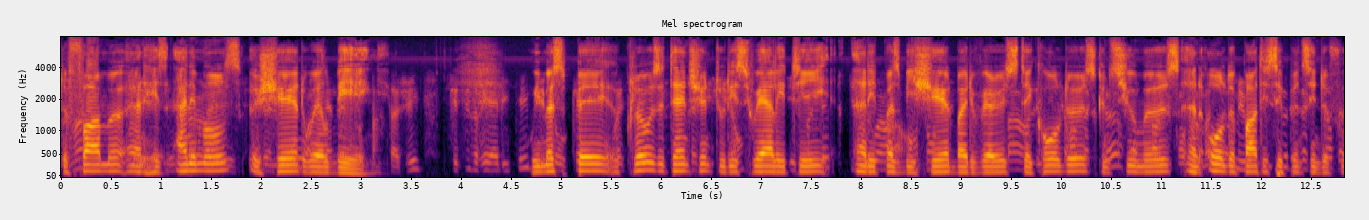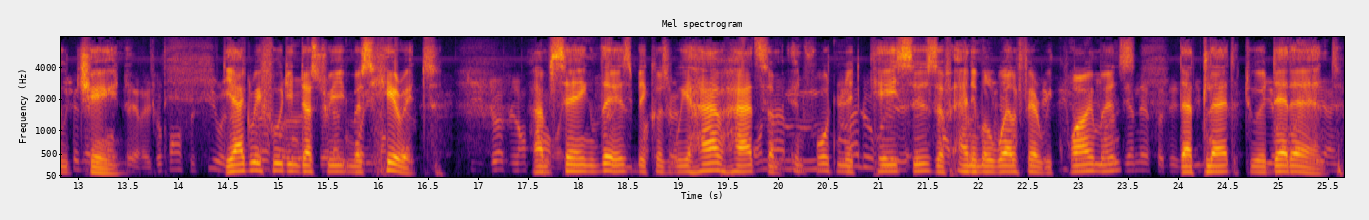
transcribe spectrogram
The farmer and his animals, a shared well being. We must pay close attention to this reality, and it must be shared by the various stakeholders, consumers, and all the participants in the food chain. The agri food industry must hear it I'm saying this because we have had some unfortunate cases of animal welfare requirements that led to a dead end.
